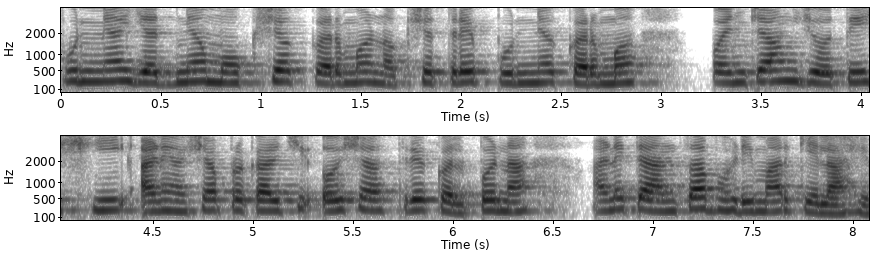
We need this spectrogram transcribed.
पुण्य यज्ञ मोक्ष कर्म नक्षत्रे पुण्य कर्म पंचांग ज्योतिष ही आणि अशा प्रकारची अशास्त्रीय कल्पना आणि त्यांचा भडीमार केला आहे.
